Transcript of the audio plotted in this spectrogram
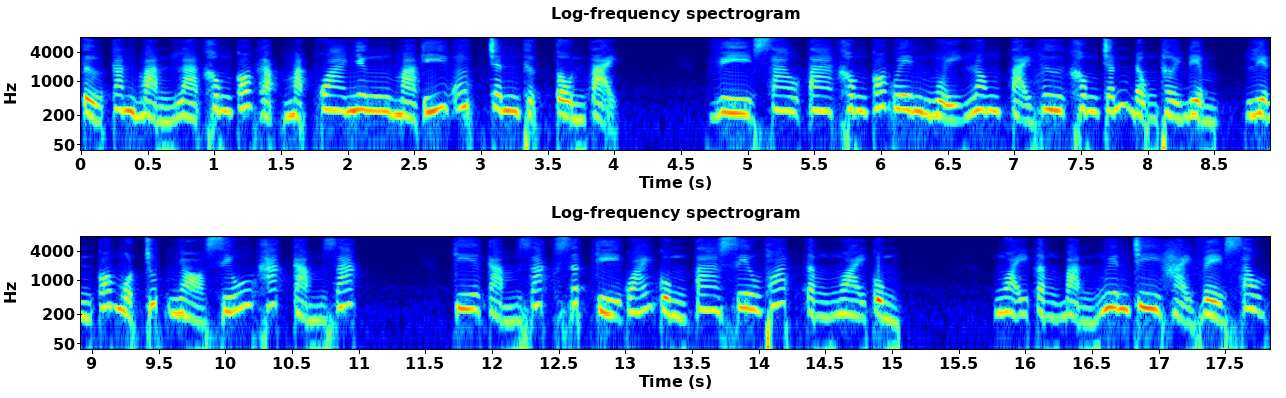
tử căn bản là không có gặp mặt qua nhưng mà ký ức chân thực tồn tại. Vì sao ta không có quên Ngụy Long tại hư không chấn động thời điểm, liền có một chút nhỏ xíu khác cảm giác. Kia cảm giác rất kỳ quái cùng ta siêu thoát tầng ngoài cùng. Ngoại tầng bản nguyên chi hải về sau.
